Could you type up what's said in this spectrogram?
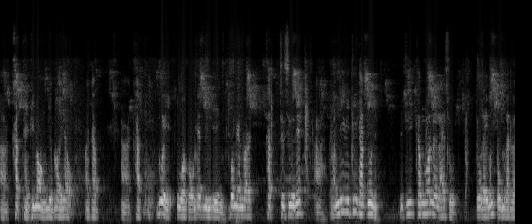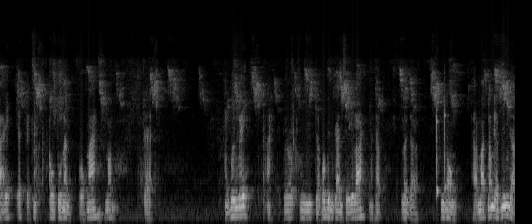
อ่าคัดให้พี่น้องเรียบร้อยแล้วนะครับอ่าคัดด้วยตัวของแอดมินเองบ่แม่นว่าคัดซื่อๆเด้อ่ามันมีวิธีคัดอยู่นี่วิธีคำนวณหลายๆสูตร ตัวใดมันตรงกันหลายแอดก็สิเอาตัวนั้นออกมาเนาะแต่ให้เบิ่งเลยอะเพื่อที่จะบ่เป็นการเสียเวลานะครับ แล้วก็พี่น้องถามักน้ำแอดมินก็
